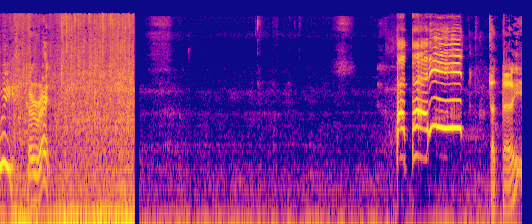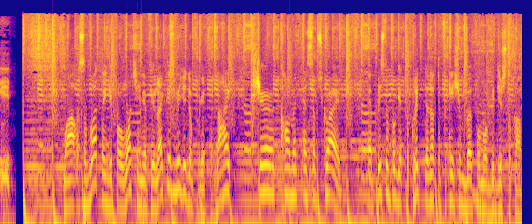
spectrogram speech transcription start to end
Uy, alright. Tatay. Mga kasabwat, thank you for watching. If you like this video, don't forget to like, share, comment, and subscribe. And please don't forget to click the notification bell for more videos to come.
